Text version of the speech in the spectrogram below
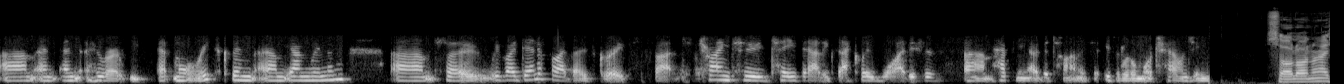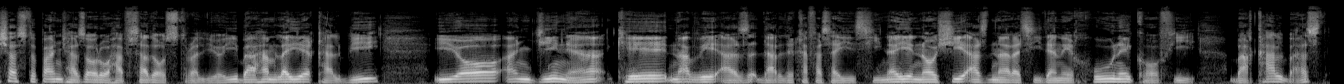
Um, and, and who are at more risk than um, young women. Um, so we've identified those groups, but trying to tease out exactly why this is um, happening over time is, is a little more challenging. سالانه 65700 استرالیایی به حمله قلبی یا انجینا که نوی از درد قفسه سینه ناشی از نرسیدن خون کافی به قلب است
